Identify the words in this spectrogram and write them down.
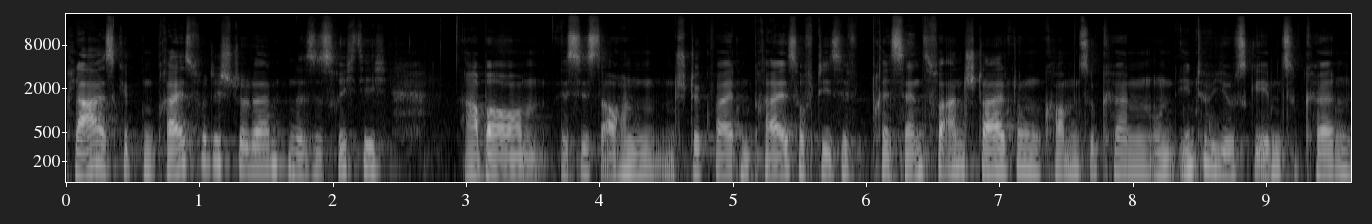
klar, es gibt einen Preis für die Studenten, das ist richtig, aber es ist auch ein, ein Stück weit ein Preis, auf diese Präsenzveranstaltungen kommen zu können und Interviews geben zu können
